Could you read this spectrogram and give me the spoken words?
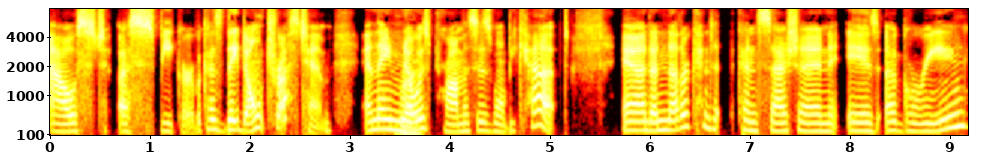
oust a speaker because they don't trust him and they know Right. his promises won't be kept. And another con concession is agreeing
